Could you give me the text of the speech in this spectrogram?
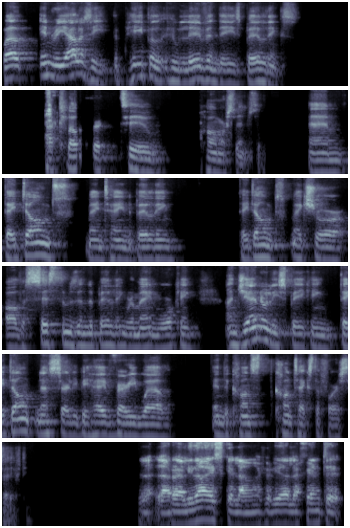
Well, in reality, the people who live in these buildings are closer to Homer Simpson. Um, they don't maintain the building. They don't make sure all the systems in the building remain working. And generally speaking, they don't necessarily behave very well in the con context of fire safety. La, la, realidad es que la mayoría de la gente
